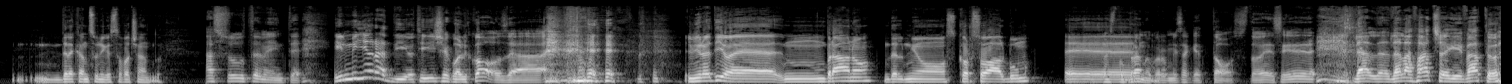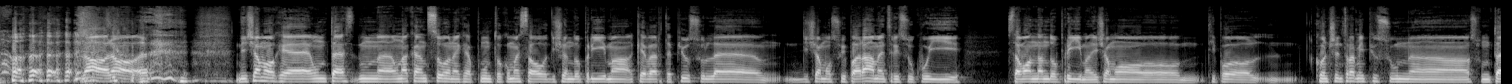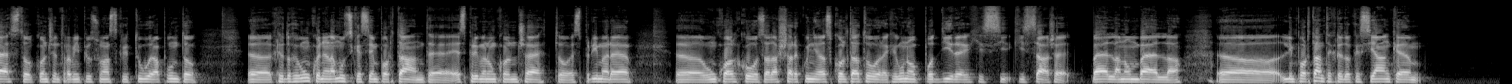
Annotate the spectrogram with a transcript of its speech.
delle canzoni che sto facendo. Assolutamente. Il miglior addio ti dice qualcosa? Il mio radio è un brano del mio scorso album. E- Questo brano però mi sa che è tosto, eh? se- dal- dalla faccia che hai fatto... No, no, eh, diciamo che è un test- un- una canzone che appunto, come stavo dicendo prima, che verte più sulle, diciamo, sui parametri su cui stavo andando prima, diciamo, tipo concentrarmi più su un, eh, su un testo, concentrarmi più su una scrittura, appunto, eh, credo che comunque nella musica sia importante esprimere un concetto, esprimere eh, un qualcosa, lasciare quindi all'ascoltatore che uno può dire chi chissà, cioè bella, non bella, Eh, l'importante credo che sia anche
